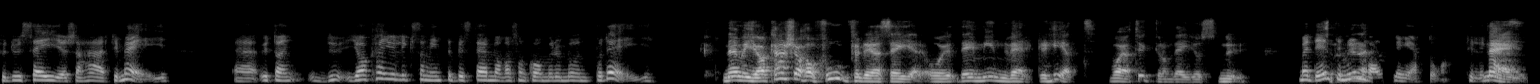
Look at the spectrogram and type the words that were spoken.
för du säger så här till mig. Eh, utan du, jag kan ju liksom inte bestämma vad som kommer ur mun på dig. Nej, men jag kanske har fog för det jag säger och det är min verklighet, vad jag tycker om dig just nu. Men det är inte så min verklighet då? Nej,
